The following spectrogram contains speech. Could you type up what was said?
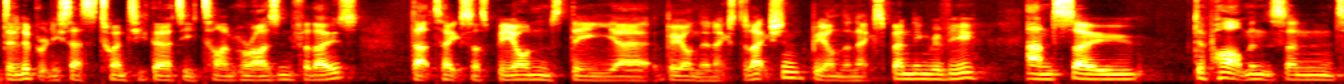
deliberately set a 2030 time horizon for those that takes us beyond the uh, beyond the next election, beyond the next spending review, and so departments and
